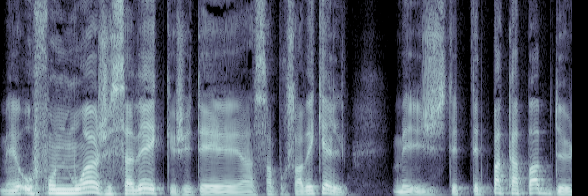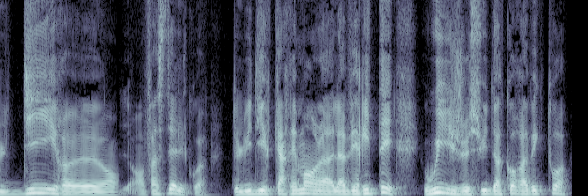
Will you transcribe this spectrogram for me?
Mais au fond de moi, je savais que j'étais à 100% avec elle. Mais j'étais peut-être pas capable de le dire euh, en face d'elle, quoi. De lui dire carrément la vérité. Oui, je suis d'accord avec toi.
